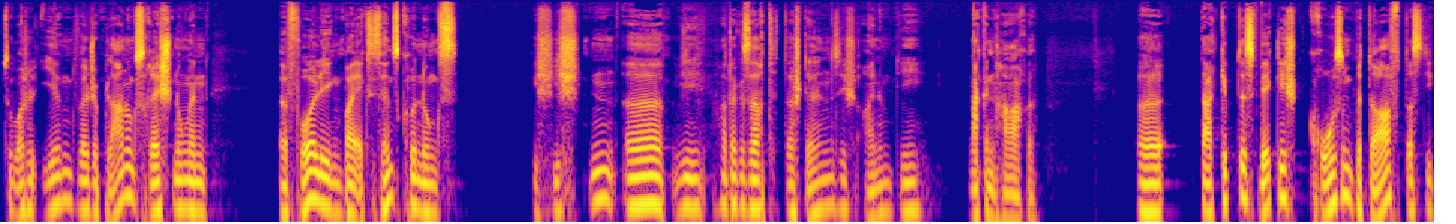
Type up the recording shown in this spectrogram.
zum Beispiel irgendwelche Planungsrechnungen äh, vorliegen bei Existenzgründungsgeschichten, äh, wie hat er gesagt, da stellen sich einem die Nackenhaare. Äh, da gibt es wirklich großen Bedarf, dass die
